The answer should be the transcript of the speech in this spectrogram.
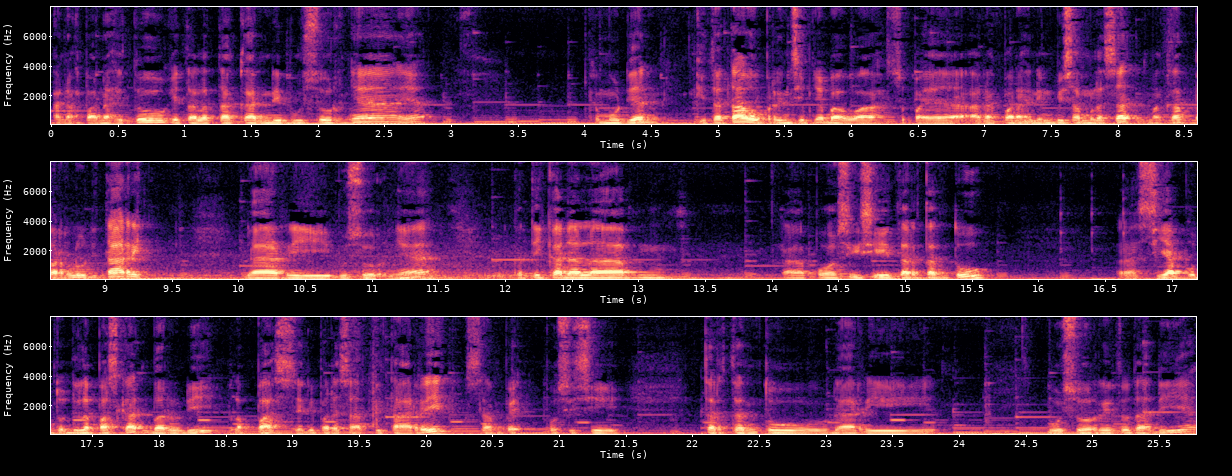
anak panah itu kita letakkan di busurnya ya. Kemudian kita tahu prinsipnya bahwa supaya anak panah ini bisa melesat maka perlu ditarik dari busurnya. Ketika dalam uh, posisi tertentu uh, siap untuk dilepaskan baru dilepas. Jadi pada saat ditarik sampai posisi tertentu dari busur itu tadi ya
